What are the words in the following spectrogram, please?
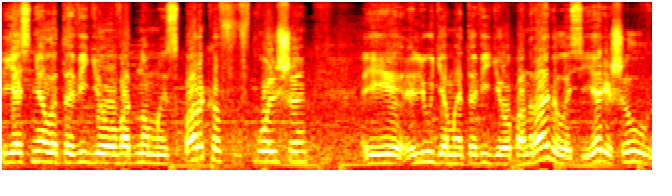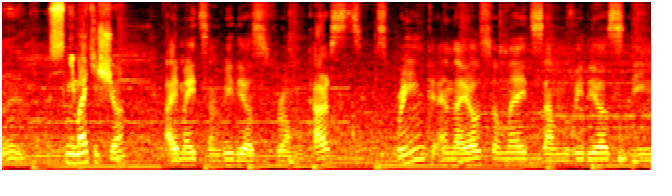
Я снял это видео в одном из парков в Польше, и людям это видео понравилось, и я решил э, снимать еще. I made some videos from Karst Spring, and I also made some videos in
